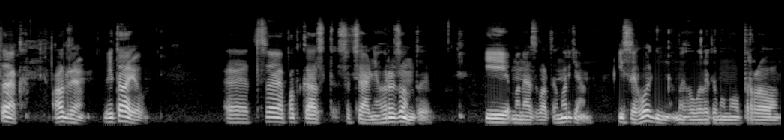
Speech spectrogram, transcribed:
Так, отже, вітаю. Е, це подкаст Соціальні горизонти. І мене звати Мар'ян. І сьогодні ми говоритимемо про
